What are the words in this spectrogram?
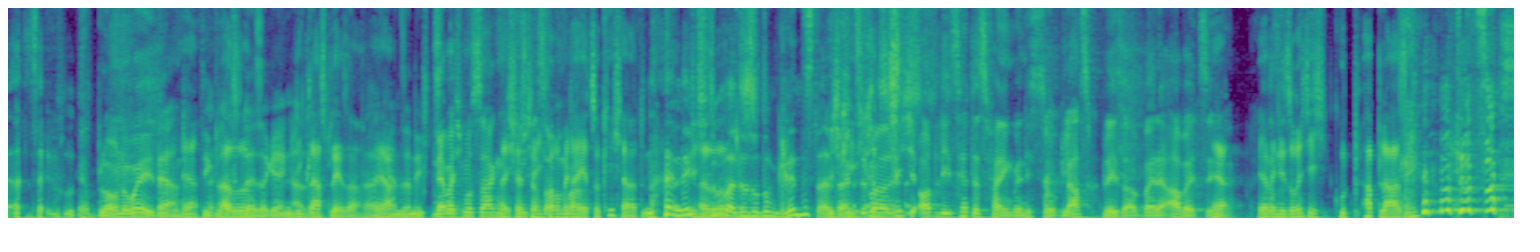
Ja, sehr gut. Ja, Blown Away. Ja, Dann. Ja, die also Glasbläser-Gang. Die Alter. Glasbläser. Da ja. kennen sie nichts. Ja, aber ich muss sagen, Also ich, ich finde verstehe das nicht, auch warum er da jetzt so kichert. Nein, nicht Also- du, weil du so dumm grinst, ich Alter. finde es immer richtig oddly satisfying, wenn ich so Glasbläser bei der Arbeit sehe. Ja. ja, wenn die so richtig gut abblasen. Das,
